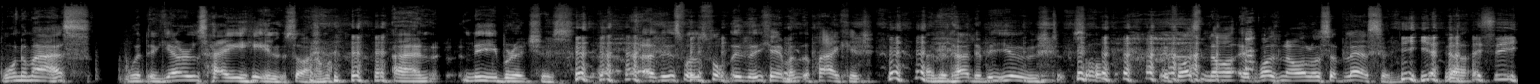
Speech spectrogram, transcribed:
going to mass with the girls' high heels on them and knee breeches. uh, this was something that came in the package, and it had to be used. So it wasn't all, it wasn't always a blessing. Yeah, yeah. I see.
